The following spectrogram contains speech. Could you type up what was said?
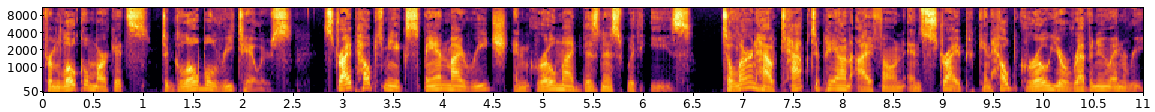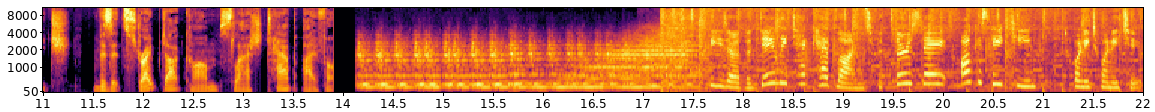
From local markets to global retailers, Stripe helped me expand my reach and grow my business with ease. To learn how Tap to Pay on iPhone and Stripe can help grow your revenue and reach, visit stripe.com slash tap iPhone. These are the Daily Tech headlines for Thursday, August 18th, 2022.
